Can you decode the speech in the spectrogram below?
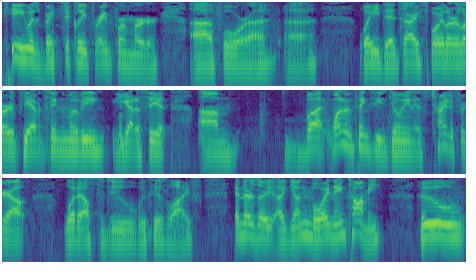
he was basically framed for murder uh, for uh, uh, what he did. Sorry, spoiler alert! If you haven't seen the movie, you got to see it. Um, but one of the things he's doing is trying to figure out what else to do with his life. And there's a, a young boy named Tommy who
